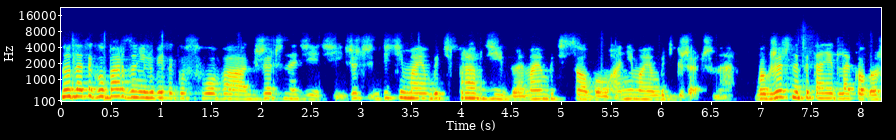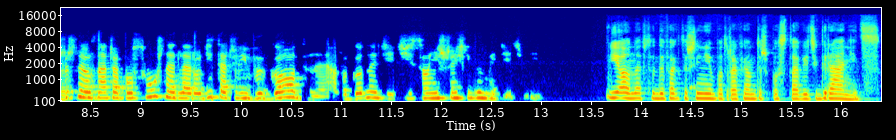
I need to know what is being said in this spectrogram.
No dlatego bardzo nie lubię tego słowa grzeczne dzieci. Dzieci mają być prawdziwe, mają być sobą, a nie mają być grzeczne. Bo grzeczne pytanie dla kogo? Grzeczne oznacza posłuszne dla rodzica, czyli wygodne, a wygodne dzieci są nieszczęśliwymi dziećmi. I one wtedy faktycznie nie potrafią też postawić granic,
